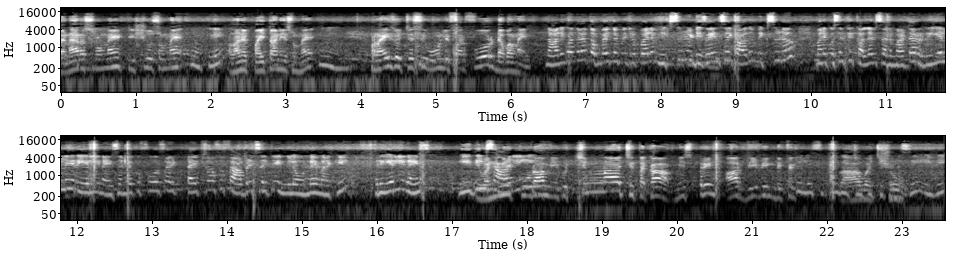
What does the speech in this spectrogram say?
బెనారస్ ఉన్నాయి టిష్యూస్ ఉన్నాయి. అలానే పైతానీస్ ఉన్నాయి. ప్రైస్ వచ్చేసి only for four double nine నాలుగు వందల తొంభై తొమ్మిది రూపాయలు మిక్స్డ్ డిజైన్స్ కాదు మిక్స్డ్ మనకి వచ్చరికి కలర్స్ అన్నమాట. రియల్లీ రియల్లీ నైస్ అండి ఒక four five types of fabrics అయితే ఇందులో ఉన్నాయి మనకి. రియల్లీ నైస్ ఇది ఇవన్నీ సారీ. కూడా మీకు చిన్న చితక. మిస్ ప్రింట్ ఆర్ వీవింగ్ డిఫెక్ట్ రావచ్చు. ఇవి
